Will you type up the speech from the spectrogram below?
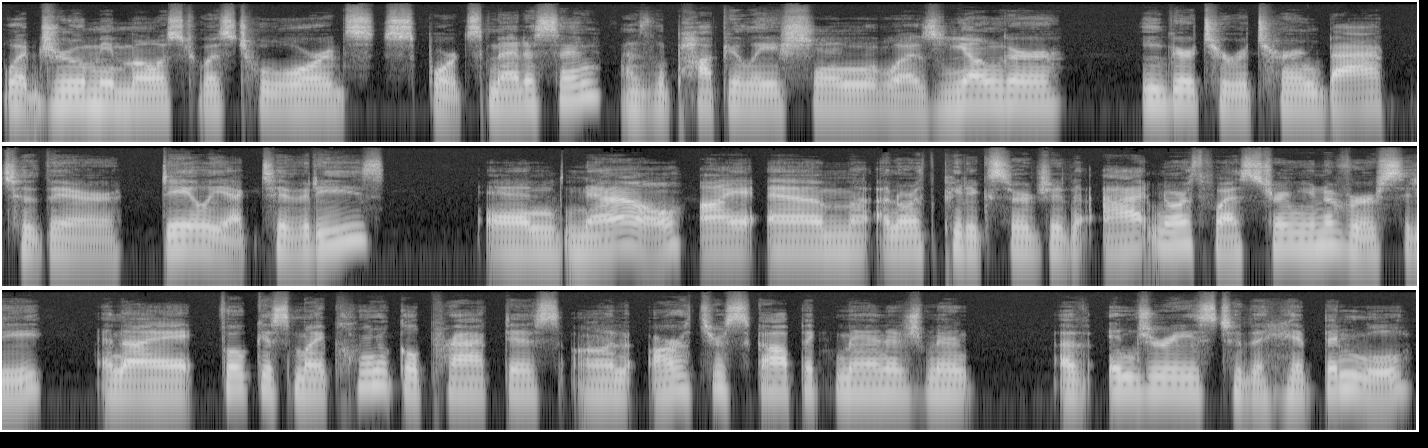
what drew me most was towards sports medicine as the population was younger, eager to return back to their daily activities. And now I am an orthopedic surgeon at Northwestern University, and I focus my clinical practice on arthroscopic management of injuries to the hip and knee.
